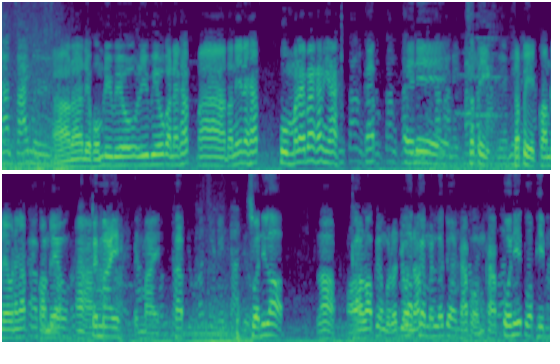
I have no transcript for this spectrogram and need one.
ด้านซ้ายมือเอาละเดี๋ยวผมรีวิวรีวิวก่อนนะครับมาตอนนี้นะครับ ปุ่มอะไรบ้างครับเฮีย ถูกต้องครับถูกต้องไอ้นี่เข้ามาในบ้านสปีดเรือนี่สปีดความเร็วนะครับอ่าความเร็วอ่าเป็นไมล์ เป็นไมล์ครับ อยู่รถเรือเรนการ์ดอยู่ส่วนนี้รอบ รอบอ๋อครับ รอบเครื่องบนรถยรนอบต์เนาะเครื่องมันรถยนต์ครับผมครับตัวนี้ตัวพิมพ์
